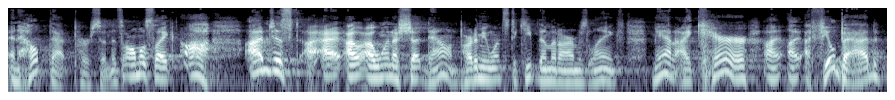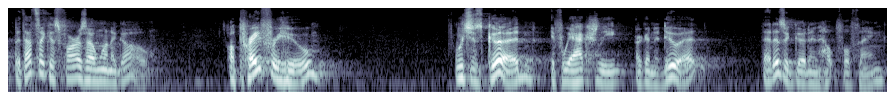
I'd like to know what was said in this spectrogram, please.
and help that person. It's almost like, ah, oh, I'm just, I, I, I want to shut down. Part of me wants to keep them at arm's length. Man, I care. I, I, feel bad, but that's like as far as I want to go. I'll pray for you, which is good if we actually are going to do it. That is a good and helpful thing.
